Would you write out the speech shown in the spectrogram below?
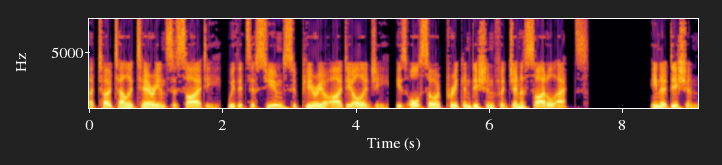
A totalitarian society, with its assumed superior ideology, is also a precondition for genocidal acts. In addition,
